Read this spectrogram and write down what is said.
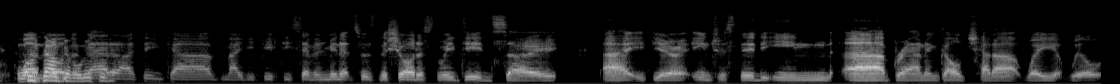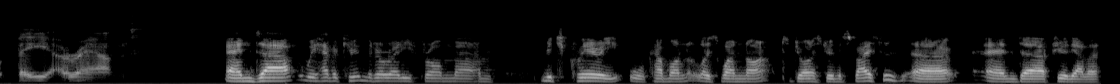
want more than that. And I think uh, maybe fifty-seven minutes was the shortest we did. So uh, if you're interested in uh, brown and gold chatter, we will be around. And uh, we have a commitment already from um, Mitch Cleary will come on at least one night to join us during the spaces, uh, and uh, a few of the other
